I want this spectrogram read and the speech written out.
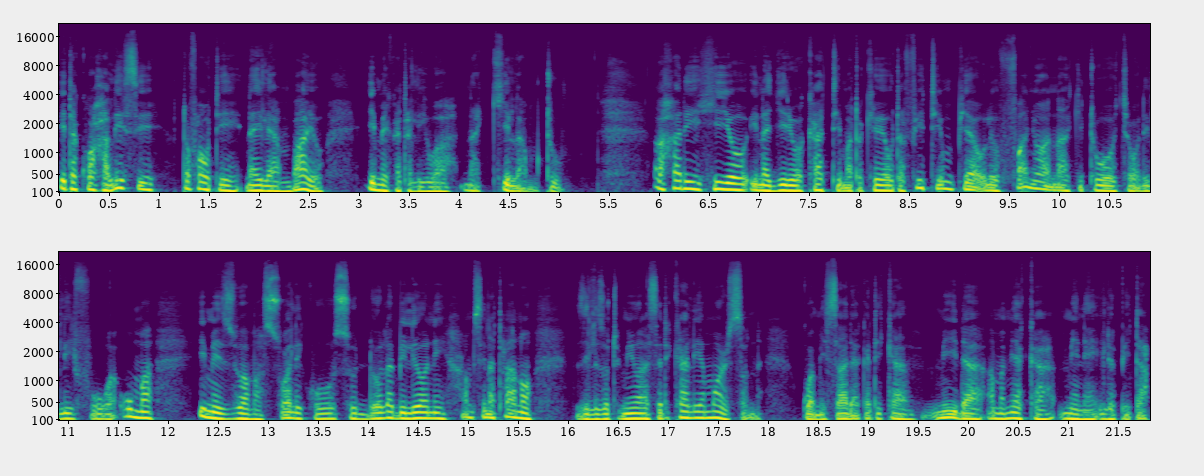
itakuwa halisi, tofauti na ile ambayo imekataliwa na kila mtu. Ahadi hiyo inajiri wakati matokeo ya utafiti mpya uliofanywa na kituo cha uadilifu wa umma imezua maswali kuhusu dola bilioni 55 zilizotumiwa na serikali ya Morrison kwa misaada katika mida ama miaka minne iliyopita.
